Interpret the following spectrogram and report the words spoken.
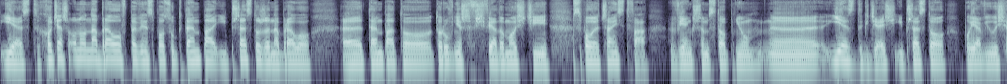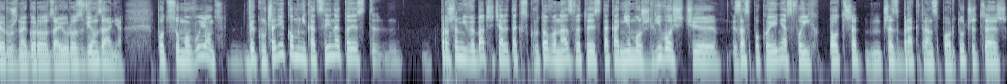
jest, chociaż ono nabrało w pewien sposób tempa i przez to, że nabrało e, tempa, to, to również w świadomości społeczeństwa w większym stopniu jest gdzieś i przez to pojawiły się różnego rodzaju rozwiązania. Podsumowując, wykluczenie komunikacyjne to jest proszę mi wybaczyć, ale tak skrótowo nazwę, to jest taka niemożliwość y, zaspokojenia swoich potrzeb przez brak transportu, czy też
